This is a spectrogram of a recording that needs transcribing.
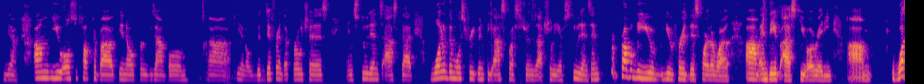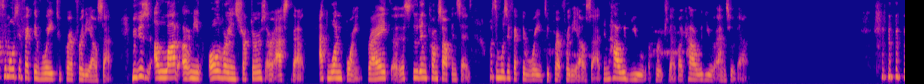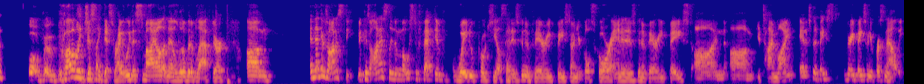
yeah um you also talked about you know for example uh, you know the different approaches and students ask that one of the most frequently asked questions actually of students and pr- probably you've you've heard this quite a while um, and they've asked you already um, what's the most effective way to prep for the lsat because a lot i mean all of our instructors are asked that at one point right a student comes up and says what's the most effective way to prep for the LSAT? And how would you approach that? Like, how would you answer that? well, probably just like this, right? With a smile and then a little bit of laughter. Um, and then there's honesty, because honestly, the most effective way to approach the LSAT is going to vary based on your goal score, and it is going to vary based on um, your timeline, and it's going to base vary based on your personality.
